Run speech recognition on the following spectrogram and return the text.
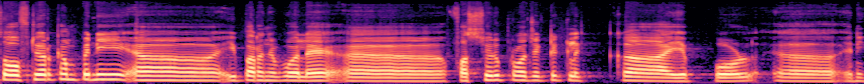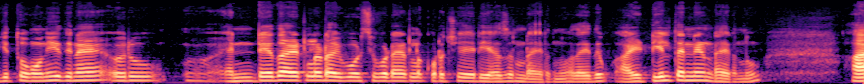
സോഫ്റ്റ്വെയർ കമ്പനി ഈ പറഞ്ഞ പോലെ ഫസ്റ്റ് ഒരു പ്രോജക്റ്റ് ക്ലിക്ക് ആയപ്പോൾ എനിക്ക് തോന്നി ഇതിനെ ഒരു എന്റേതായിട്ടുള്ള ഡൈവേഴ്സിഫൈഡ് ആയിട്ടുള്ള കുറച്ച് ഏരിയാസ് ഉണ്ടായിരുന്നു. അതായത് ഐ ടിയിൽ തന്നെ ഉണ്ടായിരുന്നു. ആ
